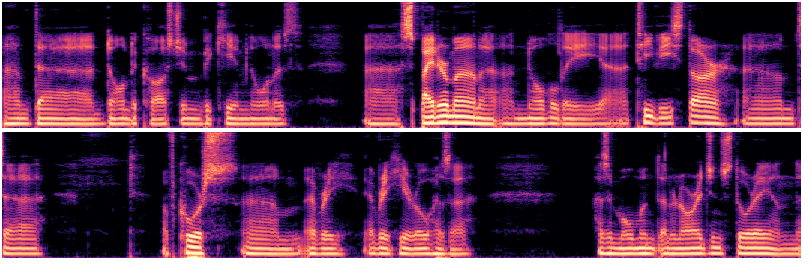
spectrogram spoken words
and uh, donned a costume, became known as uh, Spider Man, a, a, novelty uh, TV star, and uh, of course, um, every every hero has a has a moment and an origin story, and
